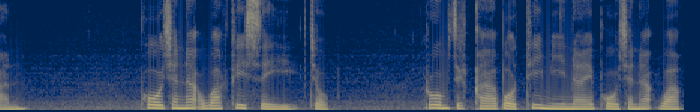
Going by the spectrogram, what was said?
าน ชนะวักที่สี่จบ รวมสิกขาบทที่มีในโภชนะวัก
